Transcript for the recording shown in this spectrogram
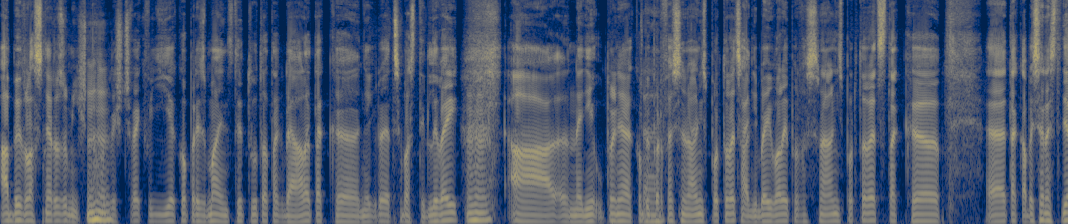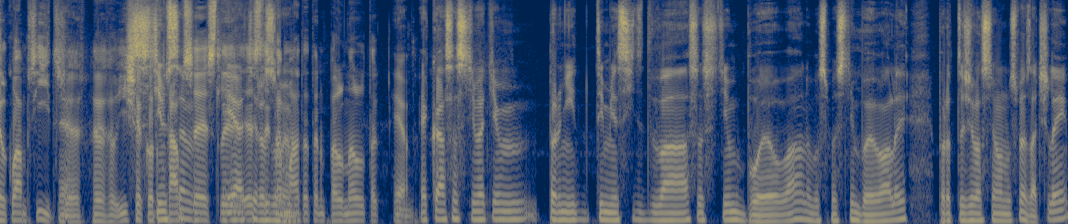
aby vlastně rozumíš, mm-hmm. když člověk vidí jako Prisma Institut a tak dále, tak eh, někdo je třeba stydlivý mm-hmm. a není úplně jakoby tak. profesionální sportovec, ani bývalý profesionální sportovec, tak, tak aby se nestyděl k vám přijít, je. že víš, jako ptám se, jestli, jestli tam máte ten pelmel, tak... Jo, jako já jsem s tím tím první ty měsíc, dva jsem s tím bojoval, nebo jsme s tím bojovali, protože vlastně jsme začali,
